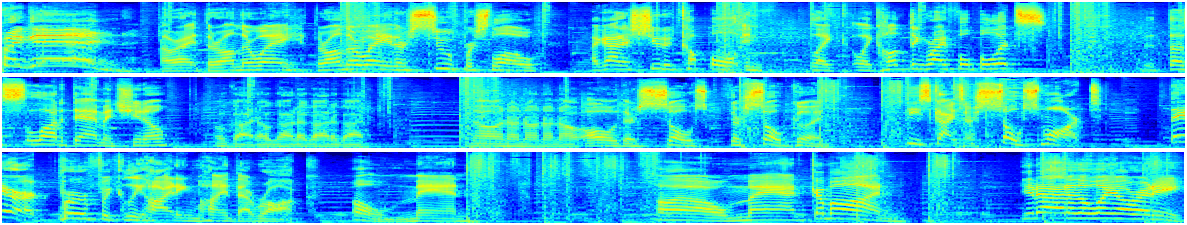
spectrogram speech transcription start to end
begin! All right, they're on their way. They're on their way. They're super slow. I gotta shoot a couple in, like, like hunting rifle bullets. It does a lot of damage, you know? Oh god, oh god, oh god, oh god. No, no, no, no, no. Oh, they're so, they're so good. These guys are so smart. They are perfectly hiding behind that rock. Oh, man. Oh, man, come on. Get out of the way already.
